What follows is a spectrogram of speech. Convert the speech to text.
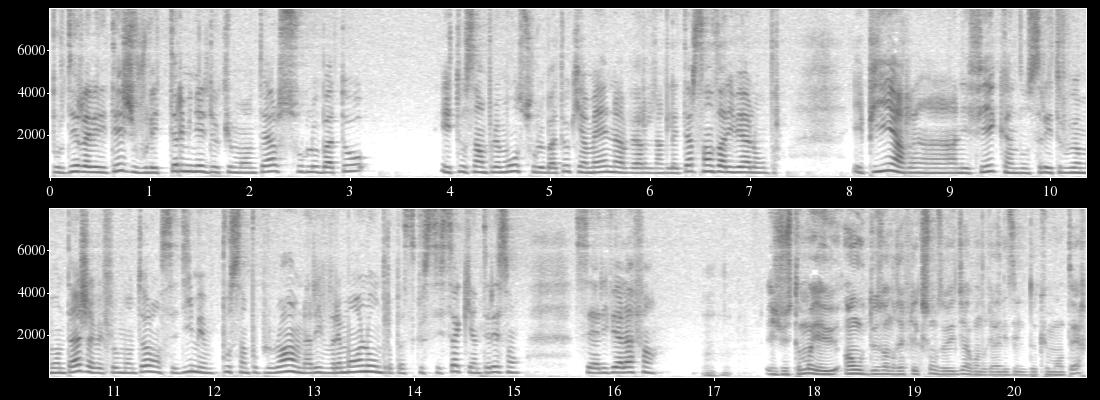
pour dire la vérité, je voulais terminer le documentaire sur le bateau et tout simplement sur le bateau qui amène vers l'Angleterre sans arriver à Londres. Et puis, en, effet, quand on s'est retrouvé au montage avec le monteur, on s'est dit, mais on pousse un peu plus loin, on arrive vraiment à Londres, parce que c'est ça qui est intéressant. C'est arriver à la fin. Et justement, il y a eu un ou deux ans de réflexion, vous avez dit, avant de réaliser le documentaire.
